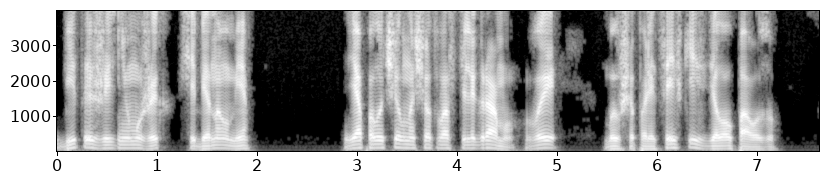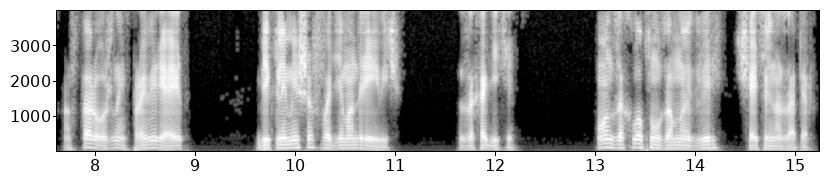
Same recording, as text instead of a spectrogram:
Битый жизнью мужик, себе на уме. «Я получил насчет вас телеграмму. Вы...» Бывший полицейский сделал паузу. «Осторожный, проверяет». «Беклемишев Вадим Андреевич». «Заходите». Он захлопнул за мной дверь, тщательно запер.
